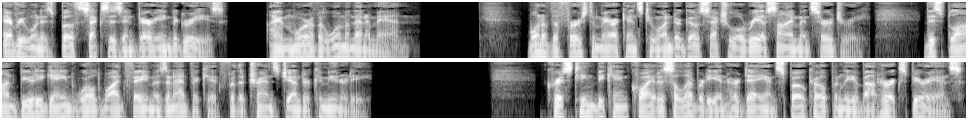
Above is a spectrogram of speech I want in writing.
everyone is both sexes in varying degrees. I am more of a woman than a man. One of the first Americans to undergo sexual reassignment surgery, this blonde beauty gained worldwide fame as an advocate for the transgender community. Christine became quite a celebrity in her day and spoke openly about her experience.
